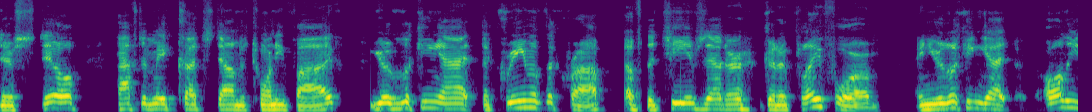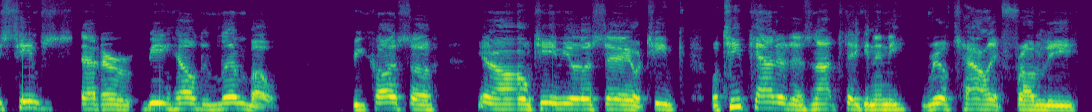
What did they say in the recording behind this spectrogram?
They still have to make cuts down to 25. You're looking at the cream of the crop of the teams that are going to play for them. And you're looking at all these teams that are being held in limbo because of you know, Team USA or Team well, Team Canada is not taking any real talent from the,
